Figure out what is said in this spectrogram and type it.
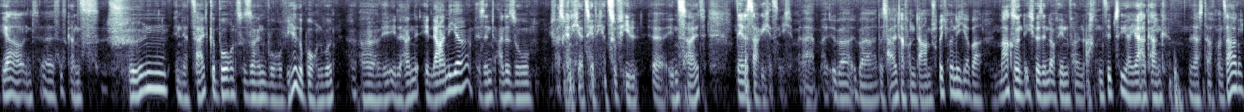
Ja, und äh, es ist ganz schön, in der Zeit geboren zu sein, wo wir geboren wurden. Äh, wir Elan Elanier, wir sind alle so ich weiß gar nicht, erzähle ich jetzt zu viel äh, Insight. Nee, das sage ich jetzt nicht. Äh, über, über das Alter von Damen spricht man nicht, aber Markus und ich, wir sind auf jeden Fall ein 78er Jahrgang, das darf man sagen.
